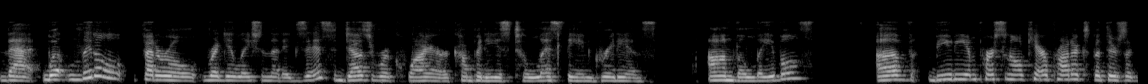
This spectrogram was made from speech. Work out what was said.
that what little federal regulation that exists does require companies to list the ingredients on the labels of beauty and personal care products, but there's a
